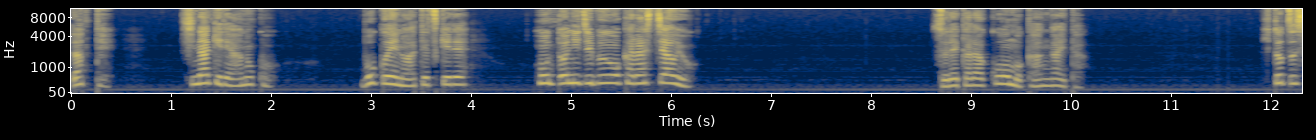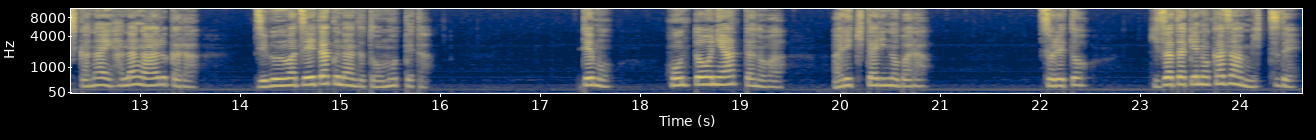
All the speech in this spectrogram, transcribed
だって、しなけれあの子、僕への当てつけで、本当に自分を枯らしちゃうよ。それからこうも考えた。一つしかない花があるから、自分は贅沢なんだと思ってた。でも、本当にあったのはありきたりのバラ。それと膝丈の火山三つで、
